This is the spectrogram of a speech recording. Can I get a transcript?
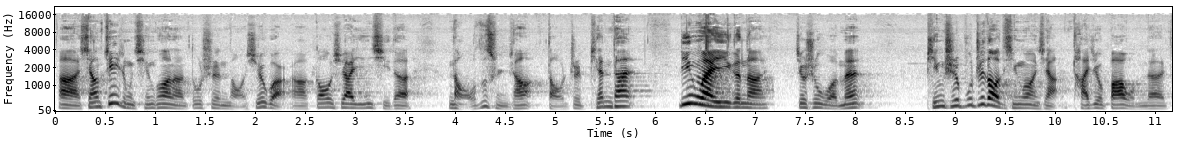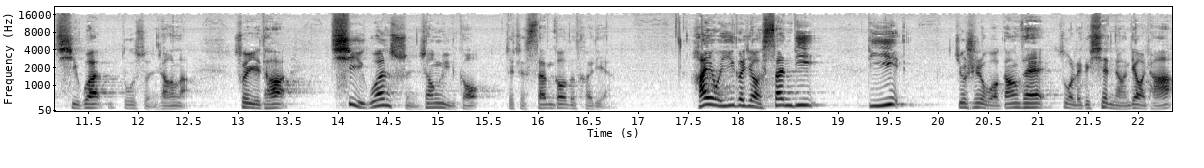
啊，像这种情况呢，都是脑血管啊高血压引起的脑子损伤导致偏瘫。另外一个呢，就是我们平时不知道的情况下，它就把我们的器官都损伤了，所以它器官损伤率高，这是三高的特点。还有一个叫三低。第一，就是我刚才做了一个现场调查，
